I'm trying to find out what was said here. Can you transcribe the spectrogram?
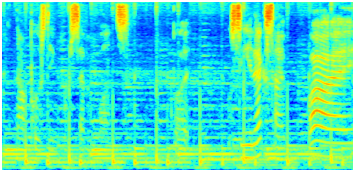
not posting for seven months. But we'll see you next time. Bye.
